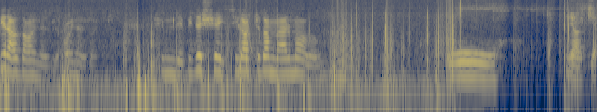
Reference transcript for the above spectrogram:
Biraz daha oynarız. Oynarız oynarız. Şimdi bir de şey silahçıdan mermi alalım. Oo. Yok ya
